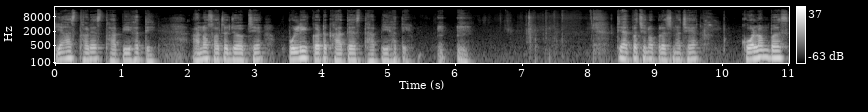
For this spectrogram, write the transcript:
ક્યાં સ્થળે સ્થાપી હતી? આનો સાચો જવાબ છે, પુલીકટ ખાતે સ્થાપી હતી. ત્યાર પછીનો પ્રશ્ન છે, કોલંબસ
